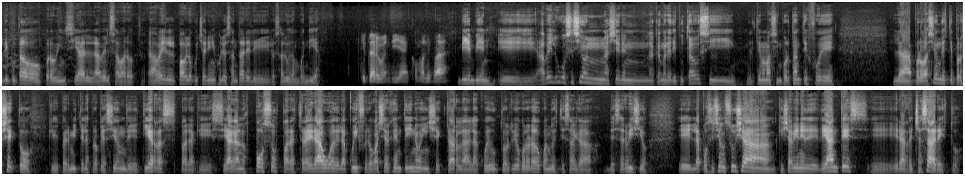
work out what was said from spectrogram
el diputado provincial Abel Sabarot. Abel, Pablo Cucharini y Julio Santarelli lo saludan. Buen día. ¿Qué tal? Buen día. ¿Cómo les va? Bien, bien. Eh, Abel, hubo sesión ayer en la Cámara de Diputados y el tema más importante fue la aprobación de este proyecto que permite la expropiación de tierras para que se hagan los pozos para extraer agua del acuífero Valle Argentino e inyectarla al acueducto del río Colorado cuando éste salga de servicio. Eh, la posición suya, que ya viene de, antes, eh, era rechazar esto.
